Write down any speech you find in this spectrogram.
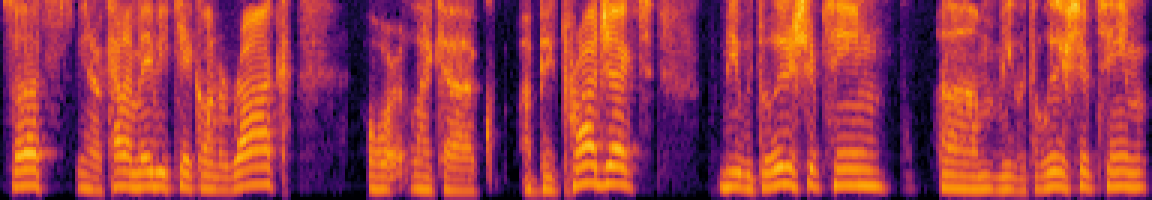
So that's you know kind of maybe take on a rock, or like a, a big project, meet with the leadership team, um, meet with the leadership team.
